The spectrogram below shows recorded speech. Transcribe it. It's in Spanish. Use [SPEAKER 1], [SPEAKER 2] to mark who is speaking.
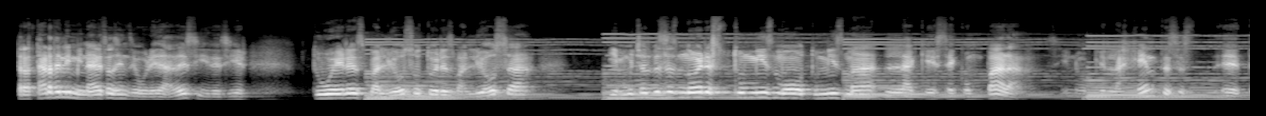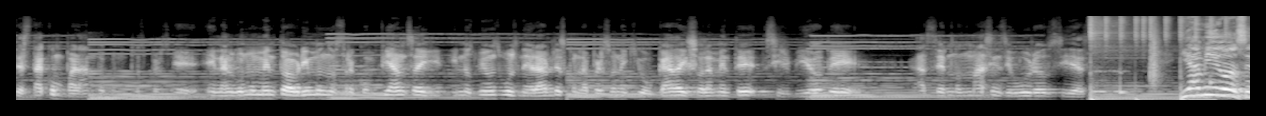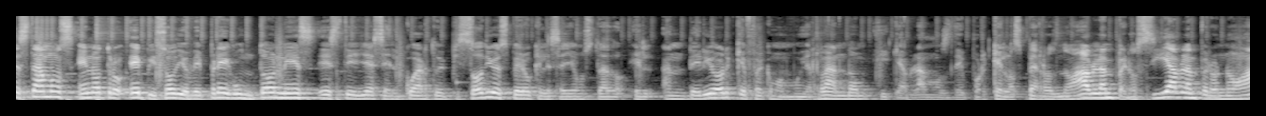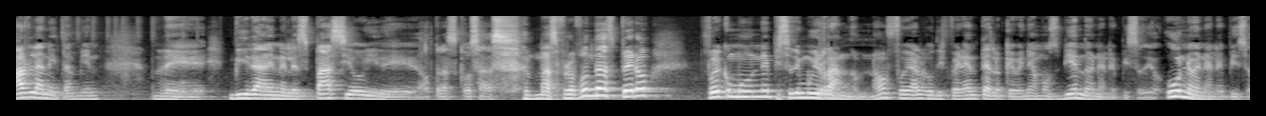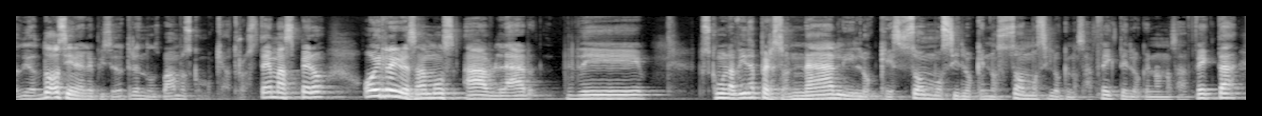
[SPEAKER 1] tratar de eliminar esas inseguridades y decir, tú eres valioso, tú eres valiosa, y muchas veces no eres tú mismo o tú misma la que se compara, sino que la gente eh, te está comparando con otras personas. Eh, en algún momento abrimos nuestra confianza y, y nos vimos vulnerables con la persona equivocada y solamente sirvió de hacernos más inseguros y de
[SPEAKER 2] y amigos, estamos en otro episodio de Preguntones. Este ya es el cuarto episodio. Espero que les haya gustado el anterior, que fue como muy random y que hablamos de por qué los perros no hablan, pero sí hablan, pero no hablan. Y también de vida en el espacio y de otras cosas más profundas. Pero fue como un episodio muy random, ¿no? Fue algo diferente a lo que veníamos viendo en el episodio 1, en el episodio 2 y en el episodio 3 nos vamos como que a otros temas, pero hoy regresamos a hablar de pues como la vida personal y lo que somos y lo que no somos y lo que nos afecta y lo que no nos afecta.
